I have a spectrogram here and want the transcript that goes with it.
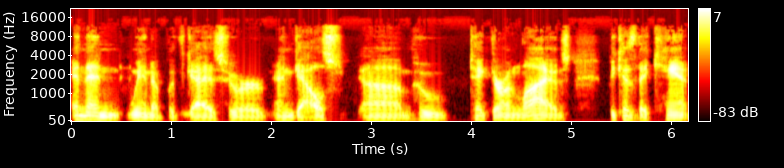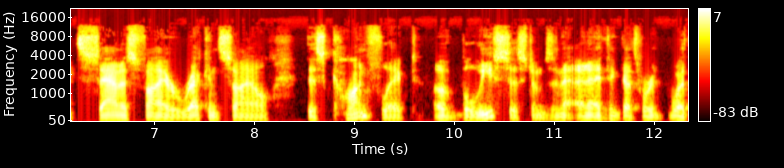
And then we end up with guys who are and gals um, who take their own lives because they can't satisfy or reconcile this conflict of belief systems and, and i think that's where what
